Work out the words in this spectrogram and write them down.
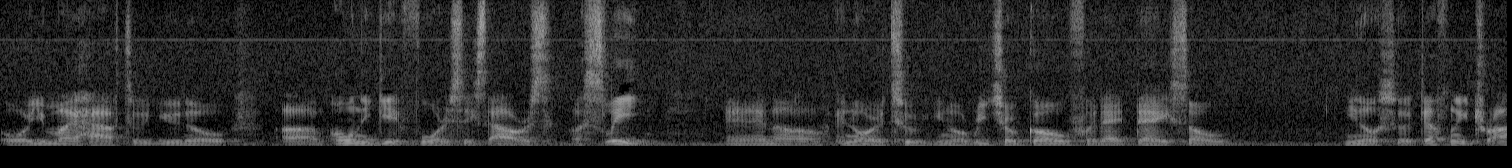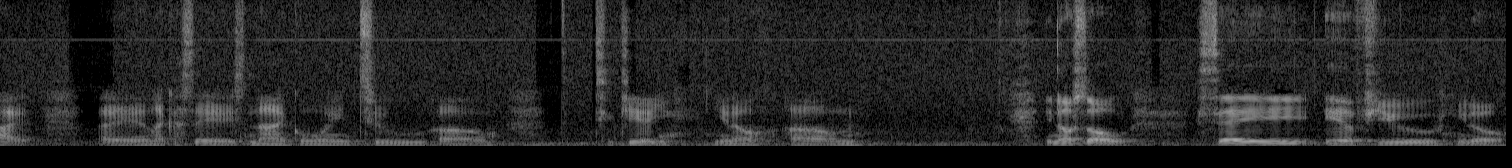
or you might have to, you know, um, only get four to six hours of sleep and uh, in order to, you know, reach your goal for that day. So, you know, so definitely try it. And like I said, it's not going to um, to kill you, you know. Um, you know, so say if you, you know,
